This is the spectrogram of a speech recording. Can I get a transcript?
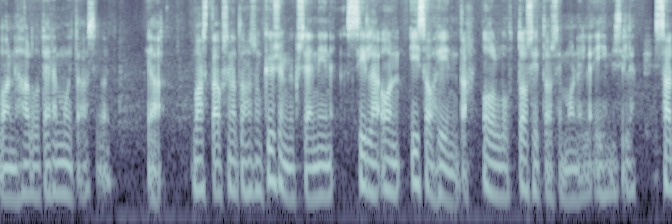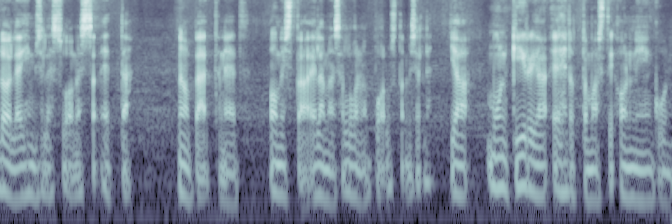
vaan ne haluaa tehdä muita asioita. Ja vastauksena tuohon sun kysymykseen, niin sillä on iso hinta ollut tosi tosi monille ihmisille, sadoille ihmisille Suomessa, että ne on päättäneet omistaa elämänsä luonnon puolustamiselle. Ja mun kirja ehdottomasti on niin kuin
